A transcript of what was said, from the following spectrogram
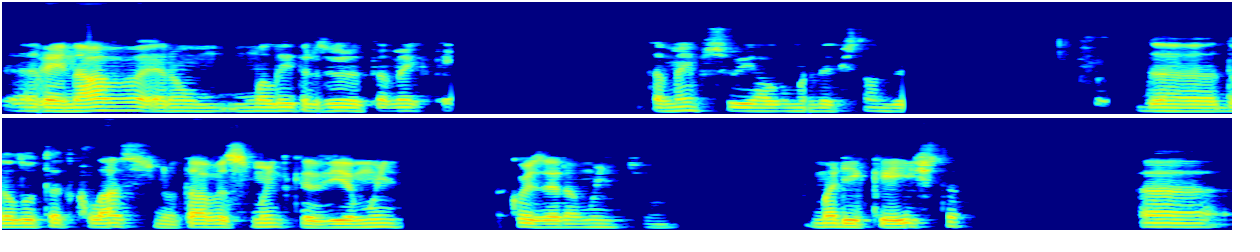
reinava, era um- uma literatura também que também possuía alguma da questão de- da, da luta de classes, notava-se muito que havia muito, a coisa era muito manicaísta, ah,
